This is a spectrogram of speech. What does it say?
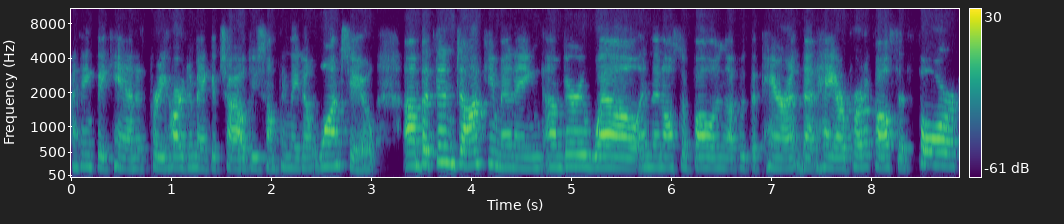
I think they can. It's pretty hard to make a child do something they don't want to. Um, but then documenting um, very well, and then also following up with the parent that hey, our protocol said four,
